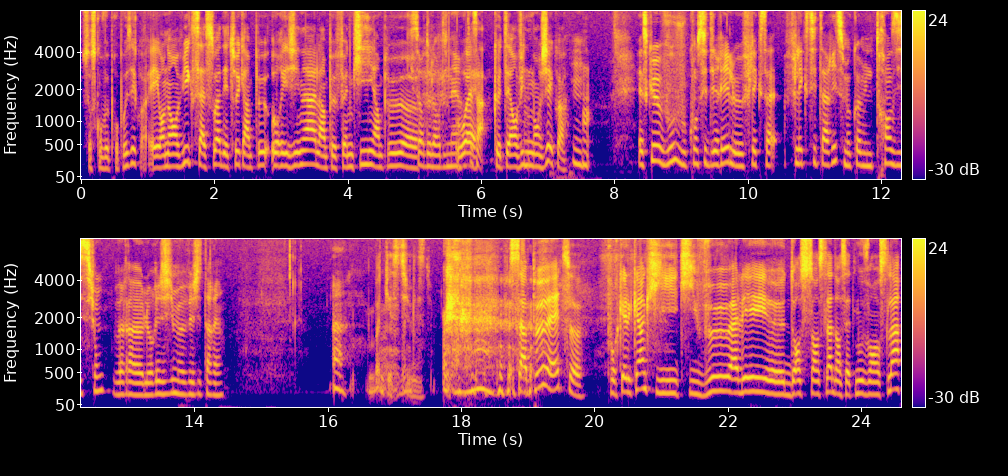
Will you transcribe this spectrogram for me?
sur ce qu'on veut proposer, quoi. Et on a envie que ça soit des trucs un peu original, un peu funky, un peu. euh, qui sortent de l'ordinaire. ouais, ça. que tu as envie de manger, quoi. Mm. Est-ce que vous, vous considérez le flexa- flexitarisme comme une transition vers euh, le régime végétarien? Bonne question. ça peut être pour quelqu'un qui, qui veut aller euh, dans ce sens-là, dans cette mouvance-là.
